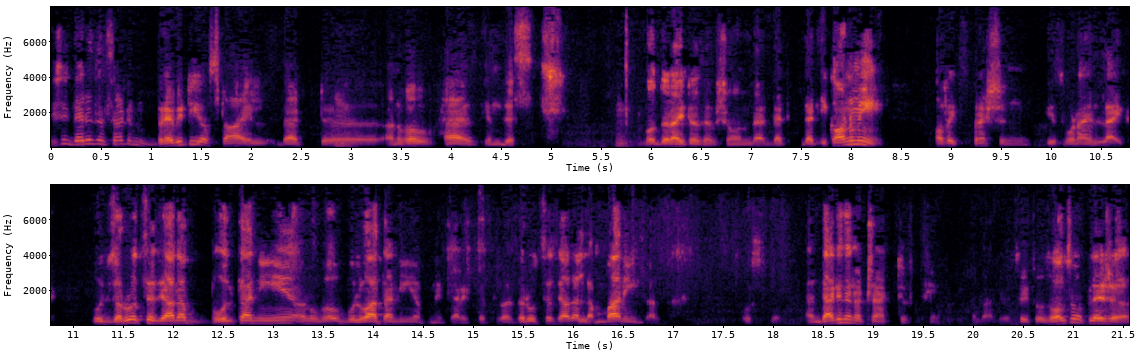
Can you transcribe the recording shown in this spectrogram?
you see there is a certain brevity of style that uh, anubhav has in this Hmm. both the writers have shown that that that economy of expression is what i like वो जरूरत से ज्यादा बोलता नहीं है अनुभव बुलवाता नहीं है अपने कैरेक्टर को जरूरत से ज्यादा लंबा नहीं करता उसको and that is an attractive thing about it. So it was also a pleasure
